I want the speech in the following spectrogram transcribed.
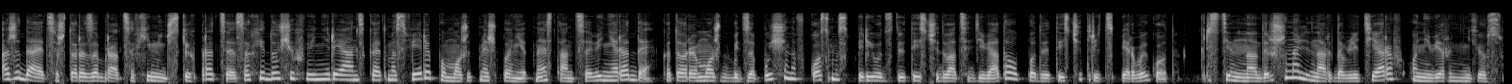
Ожидается, что разобраться в химических процессах, идущих в венерианской атмосфере, поможет межпланетная станция Венера-Д, которая может быть запущена в космос в период с 2029 по 2031 год. Кристина Надыршина, Ленар Давлетьяров, UniverNews.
